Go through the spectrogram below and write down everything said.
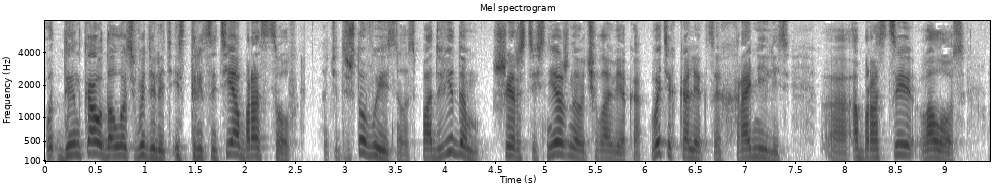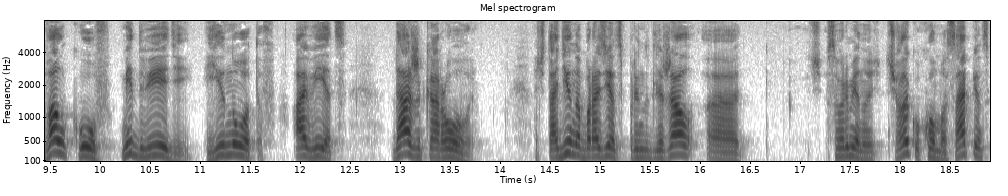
ДНК удалось выделить из 30 образцов. Значит, что выяснилось? Под видом шерсти снежного человека в этих коллекциях хранились э, образцы волос волков, медведей, енотов, овец, даже коровы. Значит, один образец принадлежал э, современному человеку, Homo sapiens,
